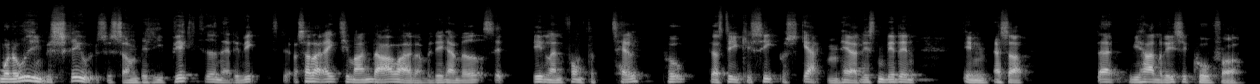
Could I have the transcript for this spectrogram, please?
munder ud i en beskrivelse, som vel i virkeligheden er det vigtigste. Og så er der rigtig mange, der arbejder med det her med at sætte en eller anden form for tal på. Der er det, I kan se på skærmen her. Det er sådan lidt en, en altså, der, vi har en risiko for,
